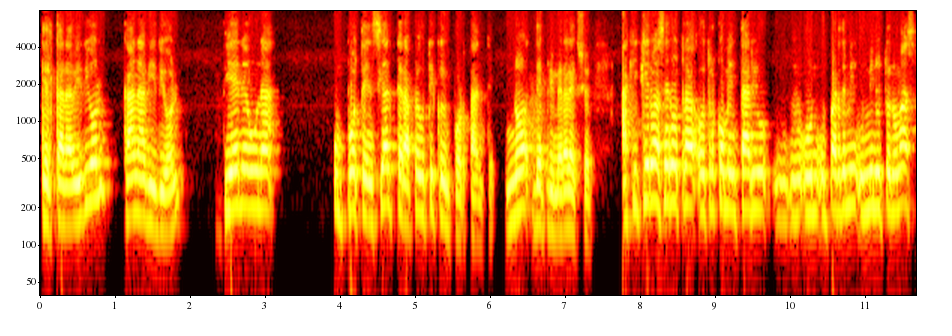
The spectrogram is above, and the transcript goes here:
que el cannabidiol, cannabidiol tiene una un potencial terapéutico importante, no de primera elección. Aquí quiero hacer otra, otro comentario, un, par de un minuto nomás,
